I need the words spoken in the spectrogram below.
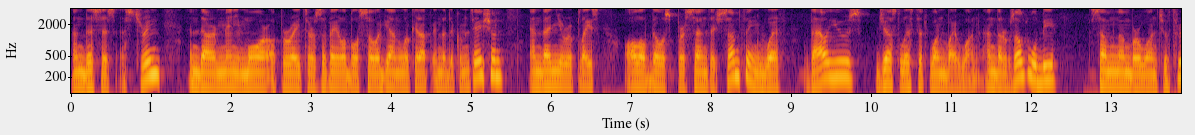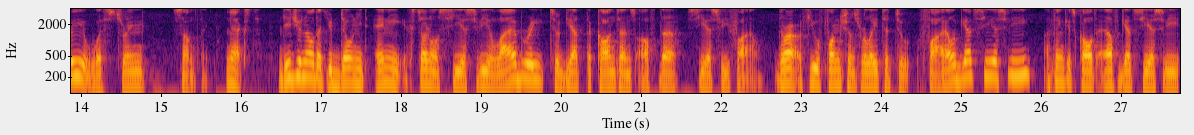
and this is a string and there are many more operators available. So again, look it up in the documentation and then you replace all of those percentage something with values just listed one by one. And the result will be some number one, two, three with string something. Next, did you know that you don't need any external CSV library to get the contents of the CSV file? There are a few functions related to file get CSV. I think it's called fget CSV.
